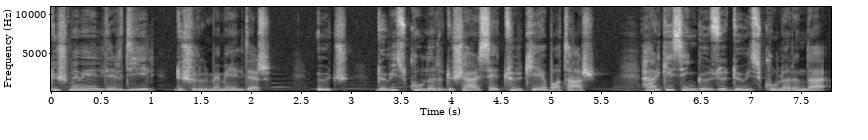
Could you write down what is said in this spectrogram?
Düşmemelidir değil, düşürülmemelidir. 3. Döviz kurları düşerse Türkiye batar. Herkesin gözü döviz kurlarında.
